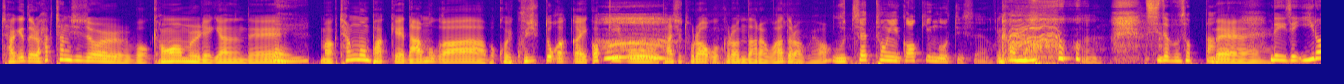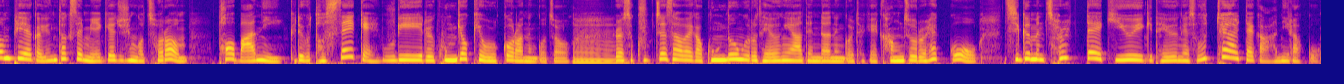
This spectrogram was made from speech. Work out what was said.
자기들 학창 시절 뭐 경험을 얘기하는데 네. 막 창문 밖에 나무가 뭐 거의 90도 가까이 꺾이고 다시 돌아오고 그런다라고 하더라고요. 우체통이 꺾인 것도 있어요. 진짜 무섭다. 네. 근데 이제 이런 피해가 윤탁 쌤이 얘기해 주신 것처럼 더 많이 그리고 더 세게 우리를 공격해 올 거라는 거죠. 음. 그래서 국제사회가 공동으로 대응해야 된다는 걸 되게 강조를 했고 지금은 절대 기후위기 대응에서 후퇴할 때가 아니라고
